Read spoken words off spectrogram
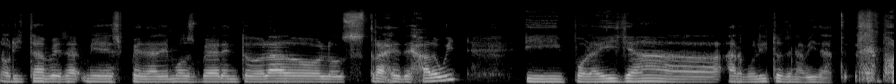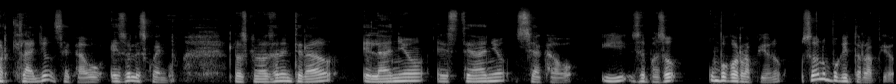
ahorita me esperaremos ver en todo lado los trajes de Halloween y por ahí ya arbolitos de Navidad, porque el año se acabó, eso les cuento. Los que no se han enterado, el año, este año se acabó y se pasó un poco rápido, ¿no? Solo un poquito rápido.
